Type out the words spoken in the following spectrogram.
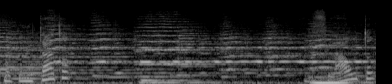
ritmo puntato, il flauto,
